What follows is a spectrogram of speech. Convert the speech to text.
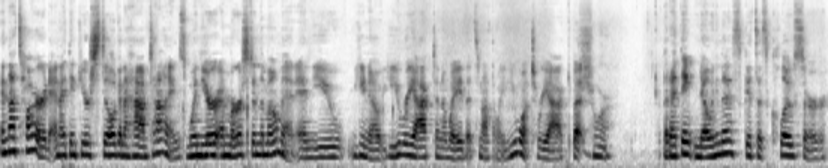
And that's hard. And I think you're still going to have times when you're mm-hmm. immersed in the moment and you, you know, you react in a way that's not the way you want to react. But Sure. but I think knowing this gets us closer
